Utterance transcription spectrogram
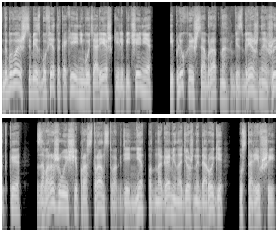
Добываешь себе из буфета какие-нибудь орешки или печенье и плюхаешься обратно в безбрежное, жидкое, завораживающее пространство, где нет под ногами надежной дороги устаревшей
